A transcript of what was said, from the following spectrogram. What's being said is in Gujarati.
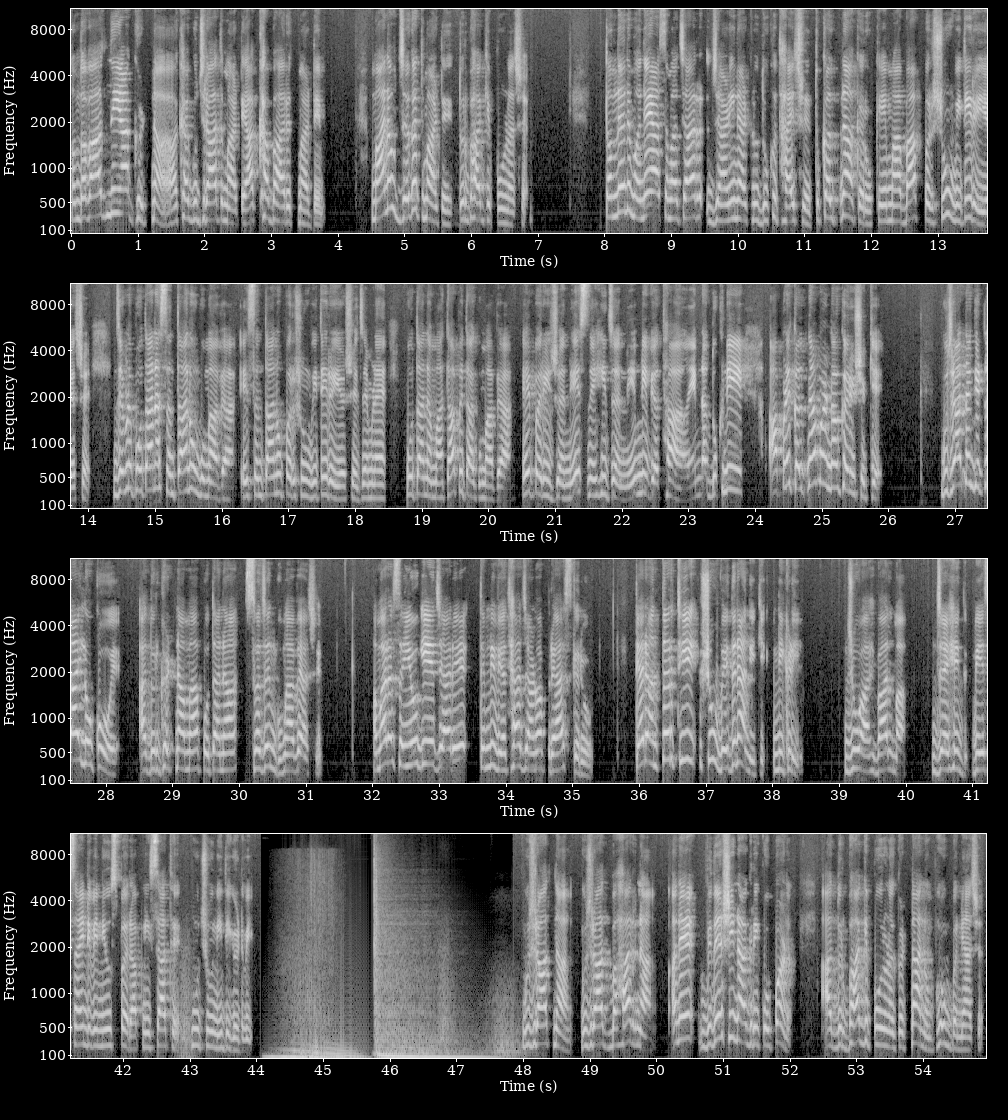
અમદાવાદની આ ઘટના આખા ગુજરાત માટે, આખા ભારત માટે, માનવ જગત માટે દુર્ભાગ્યપૂર્ણ છે. તમને અને મને આ સમાચાર જાણીને આટલું દુઃખ થાય છે, તો કલ્પના કરો કે મા બાપ પર શું વીતી રહી છે. જેમણે પોતાના સંતાનો ગુમાવ્યા, એ સંતાનો પર શું વીતી રહી છે? જેમણે પોતાના માતા પિતા ગુમાવ્યા, એ પરિજન, એ સ્નેહીજન, એમની વ્યથા, એમના દુઃખની આપણે કલ્પના પણ ન કરી શકીએ. ગુજરાતના કેટલાય લોકોએ આ દુર્ઘટનામાં પોતાના સ્વજન ગુમાવ્યા છે. અમારા સહયોગીએ જ્યારે તેમની વ્યથા જાણવા પ્રયાસ કર્યો, ત્યારે અંતરથી શું વેદના નીકળી? જો આ અહેવાલમાં જય હિન્દ, બીએસઆઈ ટીવી ન્યૂઝ પર આપની સાથે હું છું નિધિ ગઢવી. ગુજરાતના, ગુજરાત બહારના અને વિદેશી નાગરિકો પણ આ દુર્ભાગ્યપૂર્ણ ઘટનાનો ભોગ બન્યા છે.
